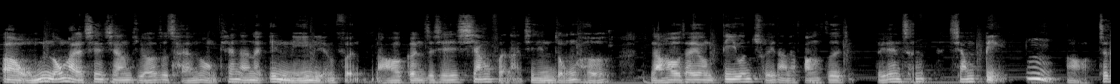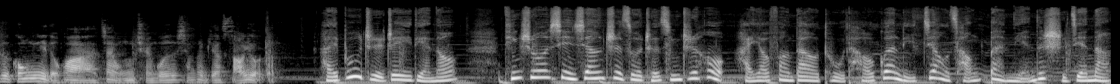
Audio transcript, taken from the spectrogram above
啊，我们龙海的线香主要是采用这种天然的印尼莲粉，然后跟这些香粉啊进行融合，然后再用低温捶打的方式锤炼成香饼。嗯，啊，这个工艺的话，在我们全国是相对比较少有的。还不止这一点哦，听说线香制作成型之后，还要放到土陶罐里窖藏半年的时间呢。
